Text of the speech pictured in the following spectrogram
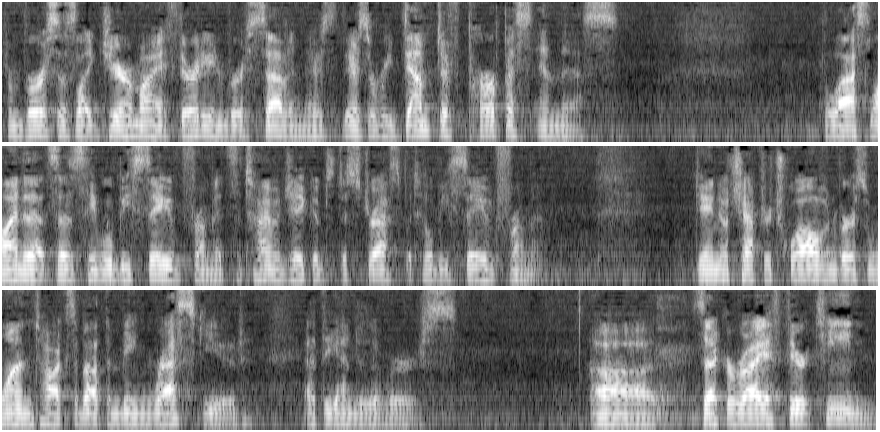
From verses like Jeremiah 30 and verse 7. There's, there's a redemptive purpose in this. The last line of that says, He will be saved from it. It's the time of Jacob's distress, but he'll be saved from it. Daniel chapter 12 and verse 1 talks about them being rescued at the end of the verse. Uh, Zechariah 13,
